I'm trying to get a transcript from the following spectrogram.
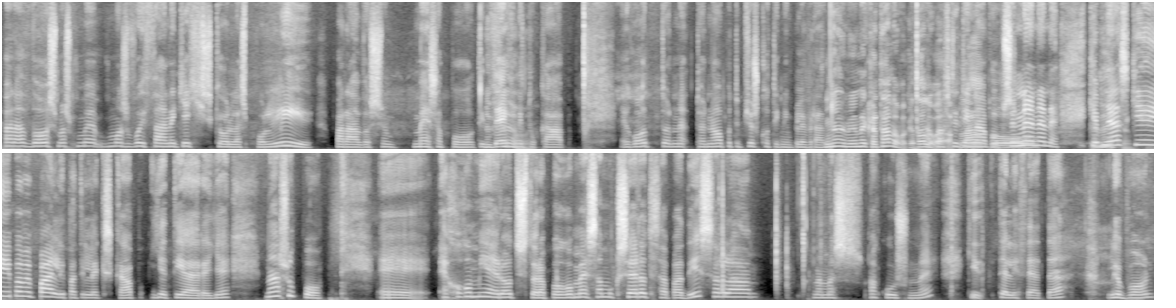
παραδόσιμα, ας πούμε, που μας βοηθάνε και έχεις κιόλας πολύ παράδοση μέσα από την Βεβαίως. τέχνη του ΚΑΠ. Εγώ το, το εννοώ από την πιο σκοτεινή πλευρά. Ναι, ναι, ναι, κατάλαβα, κατάλαβα. Από αυτή Απλά την το- άποψη. Ναι, ναι, ναι. Και μιας Εννοείται. και είπαμε πάλι, είπα τη λέξη ΚΑΠ, γιατί άραγε, να σου πω. Ε, έχω εγώ μια ερώτηση τώρα που εγώ μέσα μου ξέρω ότι θα απαντήσεις, αλλά να μας ακούσουν. Ε. Και τελεθέατα. Λοιπόν,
